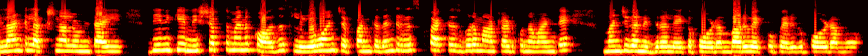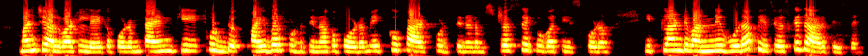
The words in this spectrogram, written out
ఎలాంటి లక్షణాలు ఉంటాయి? దీనికి నిశ్శబ్దమైన కాజెస్ లేవు అని చెప్పాను కదండి. రిస్క్ ఫ్యాక్టర్స్ కూడా మాట్లాడుకున్నాం. అంటే మంచిగా నిద్ర లేకపోవడం బరువు ఎక్కువ పెరిగిపోవడము మంచి అలవాట్లు లేకపోవడం టైంకి ఫుడ్ ఫైబర్ ఫుడ్ తినకపోవడం ఎక్కువ ఫ్యాట్ ఫుడ్ తినడం స్ట్రెస్ ఎక్కువగా తీసుకోవడం ఇట్లాంటివన్నీ కూడా పీసీఓఎస్కి దారితీస్తాయి.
